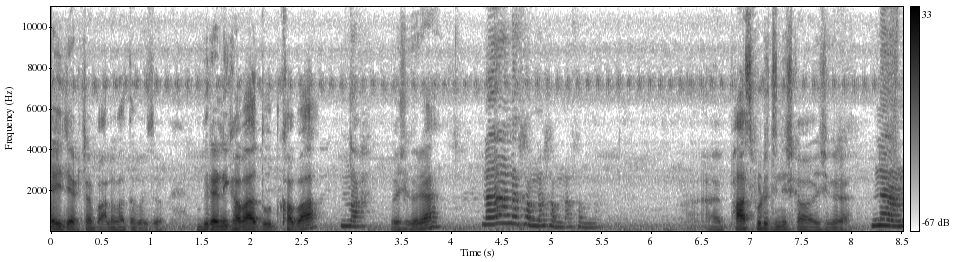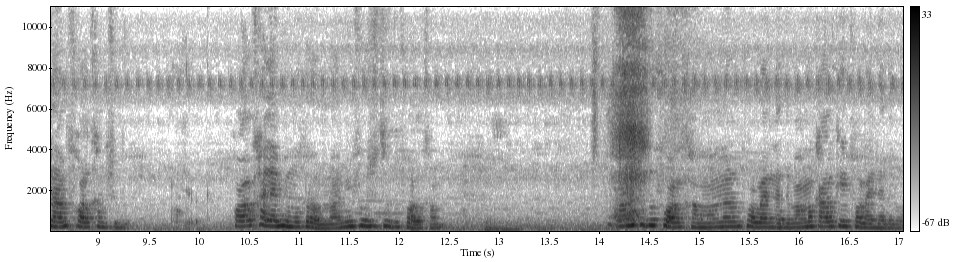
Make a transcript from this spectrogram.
এই যে একটা ভালো কথা কইছো বিরিয়ানি খাবা দুধ খাবা? না। বেশি করে? না না না খাম না খাম না খাম না। ফাস্ট ফুডের জিনিস খাওয়া বেশি করে? না না আমি ফল খাম শুধু। ফল খাইলে আমি মোটা হব না আমি শুধু ফল খাম। আমি শুধু ফল খাম আমার ফল আইনা দেবো আমার কালকেই ফল আইনা দেবো।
